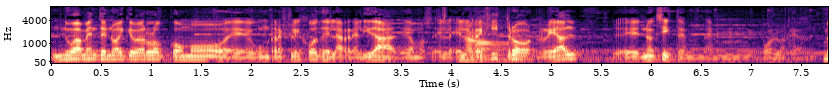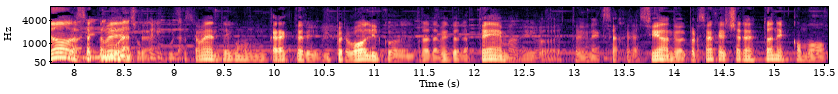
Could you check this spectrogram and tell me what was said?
Nuevamente no hay que verlo como eh, un reflejo de la realidad, digamos, el, el No. registro real eh, no existe en, en Paul Verhoeven. No, en exactamente. ninguna de sus películas. Exactamente, hay como un carácter hiperbólico del tratamiento de los temas, digo, esto hay una exageración, digo, el personaje de Sharon Stone es como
